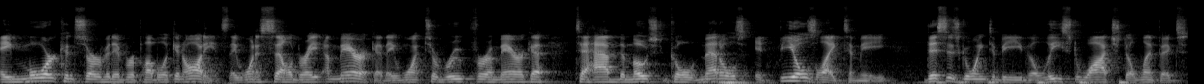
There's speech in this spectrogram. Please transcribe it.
a more conservative Republican audience. They want to celebrate America. They want to root for America to have the most gold medals. It feels like to me this is going to be the least watched Olympics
